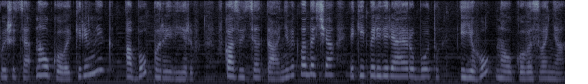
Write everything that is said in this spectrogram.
пишеться науковий керівник або перевірив. Вказуються дані викладача, який перевіряє роботу, і його наукове звання,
